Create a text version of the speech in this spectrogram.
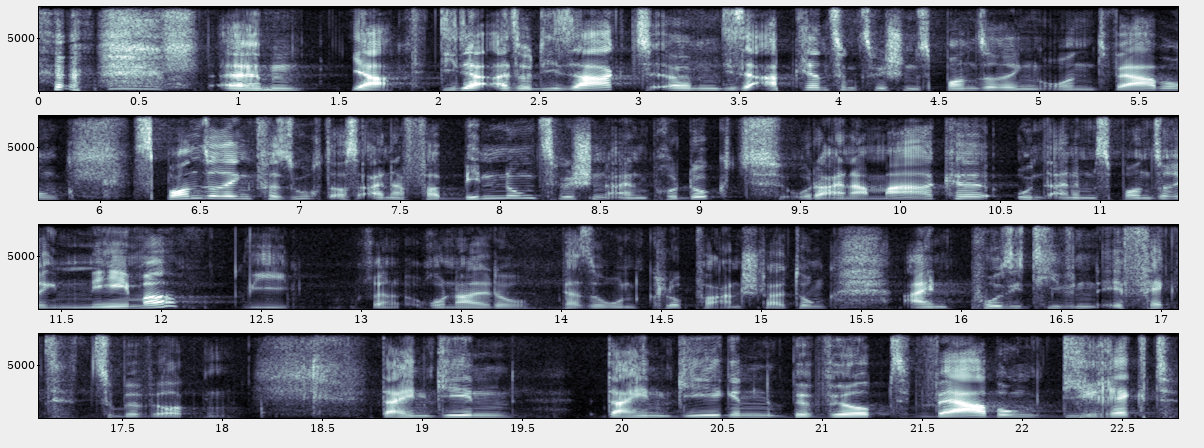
ähm, ja, die da, also die sagt, ähm, diese Abgrenzung zwischen Sponsoring und Werbung. Sponsoring versucht aus einer Verbindung zwischen einem Produkt oder einer Marke und einem Sponsoringnehmer, wie Ronaldo, Person, Club, Veranstaltung, einen positiven Effekt zu bewirken. Dahingehend Dahingegen bewirbt Werbung direkt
